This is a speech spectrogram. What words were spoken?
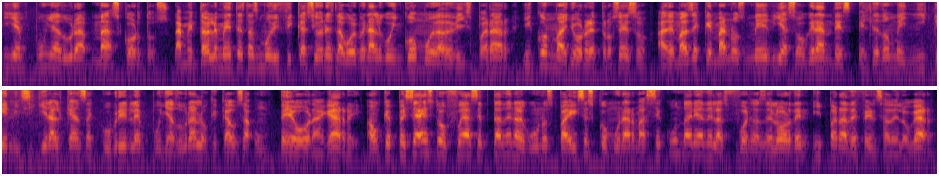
y empuñadura más cortos. Lamentablemente estas modificaciones la vuelven algo incómoda de disparar y con mayor retroceso, además de que en manos medias o grandes el dedo meñique ni siquiera alcanza a cubrir la empuñadura lo que causa un peor agarre, aunque pese a esto fue aceptada en algunos países como un arma secundaria de las fuerzas del orden y para defensa de hogar.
